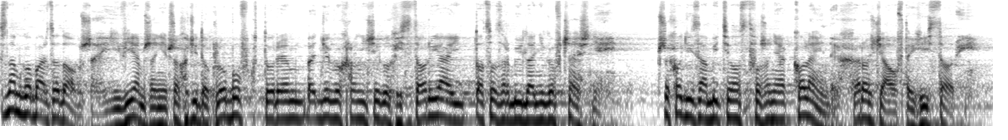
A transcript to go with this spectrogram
Znam go bardzo dobrze i wiem, że nie przechodzi do klubu, w którym będzie go chronić jego historia i to, co zrobił dla niego wcześniej. Przychodzi z ambicją stworzenia kolejnych rozdziałów tej historii.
